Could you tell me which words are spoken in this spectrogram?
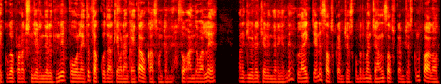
ఎక్కువగా ప్రొడక్షన్ చేయడం జరుగుతుంది ఫోన్లు అయితే తక్కువ ధరకు ఇవ్వడానికి అయితే అవకాశం ఉంటుంది. సో అందువల్లే మనకి వీడియో చేయడం జరిగింది. లైక్ చేయండి సబ్స్క్రైబ్ చేసుకోకపోతే మన ఛానల్ సబ్స్క్రైబ్ చేసుకుని ఫాలో అవుతుంది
